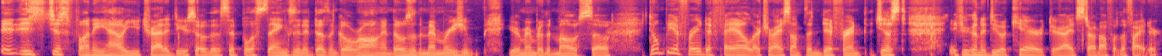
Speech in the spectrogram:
It's just funny how you try to do so the simplest things and it doesn't go wrong, and those are the memories you you remember the most. So don't be afraid to fail or try something different. Just if you're going to do a character, I'd start off with a fighter.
